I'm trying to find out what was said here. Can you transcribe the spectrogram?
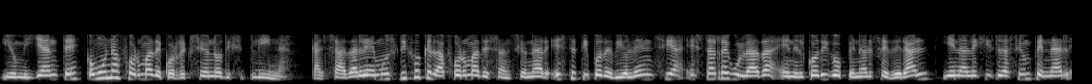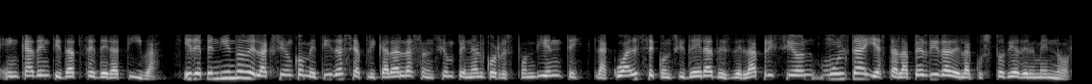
y humillante como una forma de corrección o disciplina. Calzada Lemus dijo que la forma de sancionar este tipo de violencia está regulada en el Código Penal Federal y en la legislación penal en cada entidad federativa, y dependiendo de la acción cometida se aplicará la sanción penal correspondiente, la cual se considera desde la prisión, multa y hasta la pérdida de la custodia del menor.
